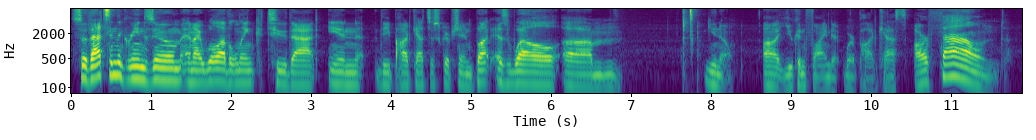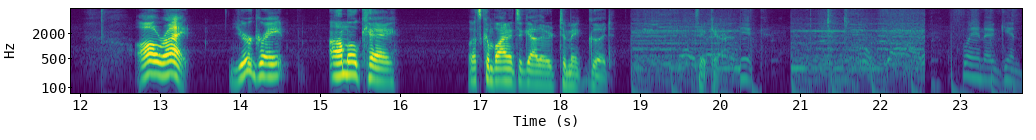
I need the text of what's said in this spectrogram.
So that's in the Green Zoom, and I will have a link to that in the podcast description, but as well, um, you know, uh, you can find it where podcasts are found. All right. You're great. I'm okay. Let's combine it together to make good. Take care. Nick. Flanagan.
